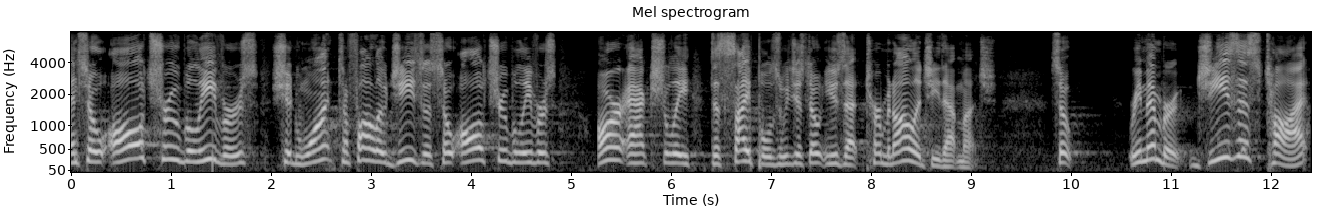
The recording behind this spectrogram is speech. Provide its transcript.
And so all true believers should want to follow Jesus. So all true believers are actually disciples. We just don't use that terminology that much. So remember, Jesus taught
